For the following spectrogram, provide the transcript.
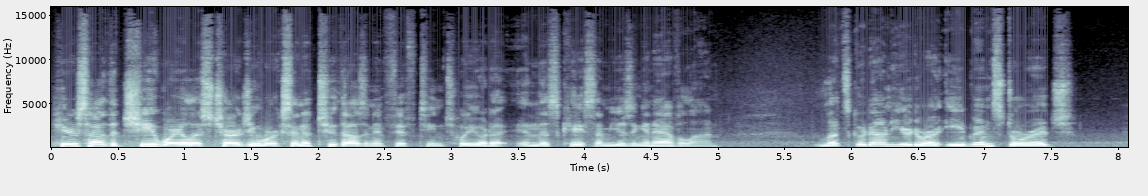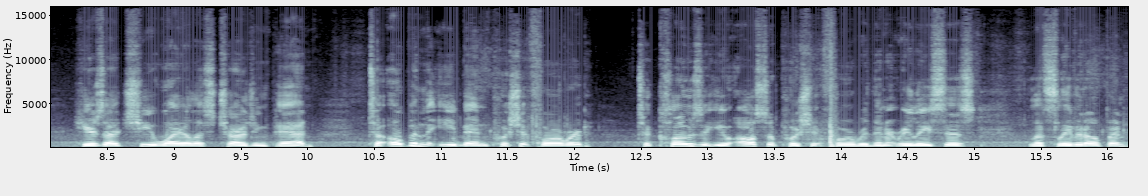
Here's how the Qi wireless charging works in a 2015 Toyota. In this case, I'm using an Avalon. Let's go down here to our E-Bin storage. Here's our Qi wireless charging pad. To open the E-Bin, push it forward. To close it, you also push it forward, then it releases. Let's leave it open.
